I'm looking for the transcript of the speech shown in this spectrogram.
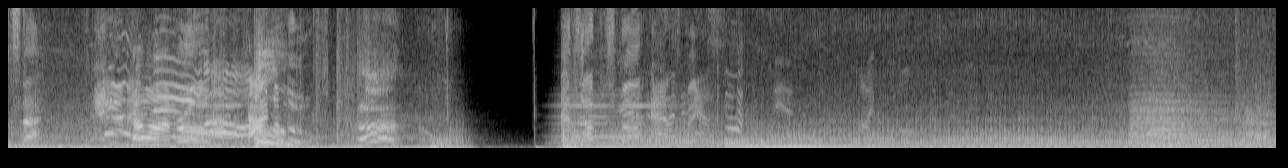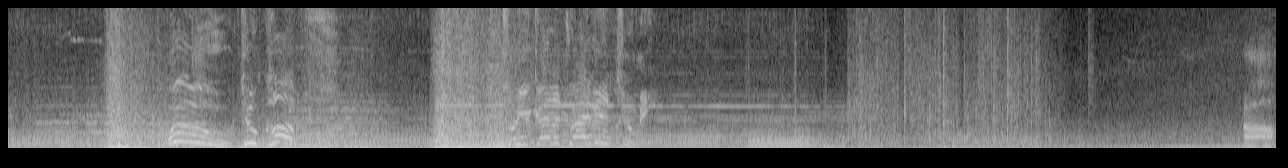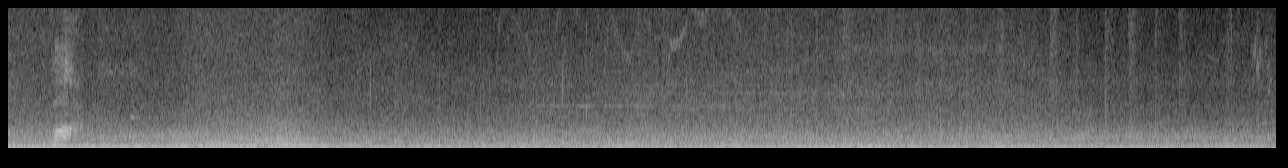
What's that? Come on, bro. Time to move. Heads up, Schmuck. Half space. Whoa! Too close! So you're gonna drive into me? Oh, fuck.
